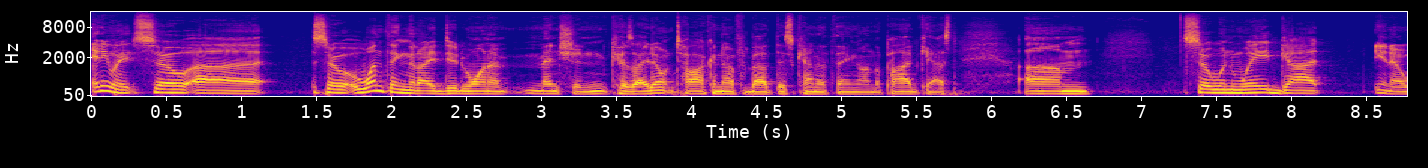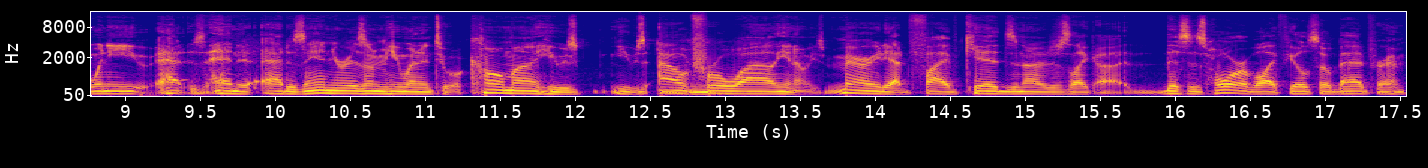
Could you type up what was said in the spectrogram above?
anyway, so uh, so one thing that I did want to mention because I don't talk enough about this kind of thing on the podcast. Um, so when Wade got you know when he had his, had, had his aneurysm he went into a coma. He was he was out for a while. You know he's married he had five kids and i was just like uh, this is horrible. I feel so bad for him.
